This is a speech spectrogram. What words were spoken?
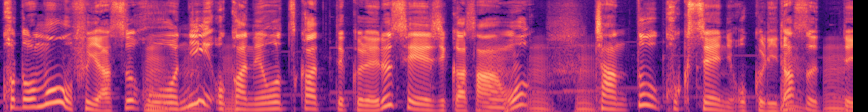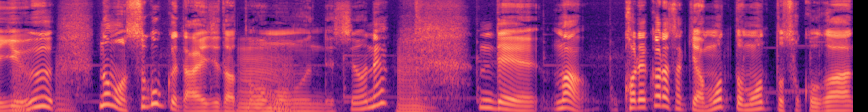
子供を増やす方にお金を使ってくれる政治家さんをちんゃんと国政に送り出すっていうのもすごく大事だと思うんですよね。うんでまあこれから先はもっともっとそこが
